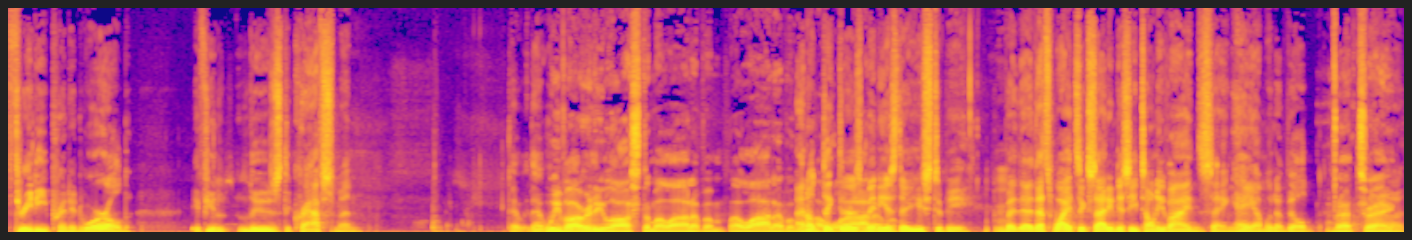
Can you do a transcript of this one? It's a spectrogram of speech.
3D printed world, if you lose the craftsmen, that, that We've be already lost them. A lot of them. A lot of them. I don't think there are as many as there used to be. But that's why it's exciting to see Tony Vines saying, "Hey, I'm going to build. That's right. uh,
